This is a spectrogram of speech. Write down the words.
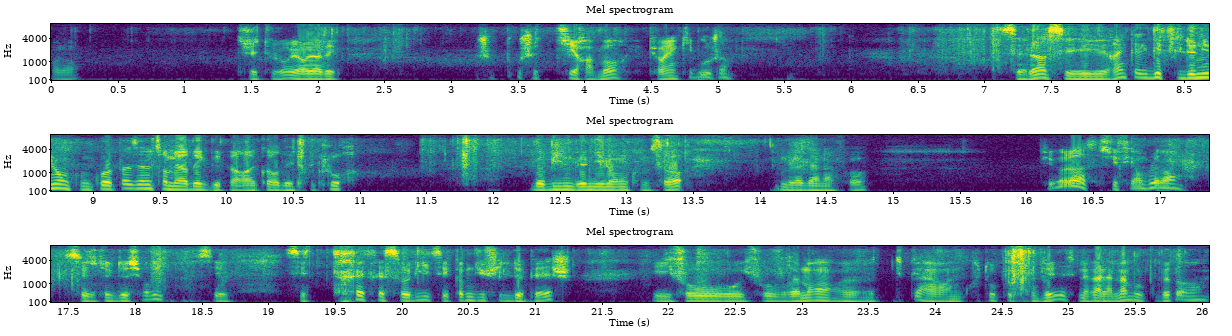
Voilà. J'ai toujours. Et regardez. Je, tire à mort, il n'y a plus rien qui bouge. Hein. Celle-là, c'est rien qu'avec des fils de nylon, comme quoi pas s'emmerder avec des paracords, des trucs lourds. Bobine de nylon comme ça, comme la dernière fois. Puis voilà, ça suffit amplement. C'est des trucs de survie. C'est très très solide, c'est comme du fil de pêche. Il faut, vraiment euh, avoir un couteau pour le trouver, même à la main vous ne le pouvez pas. Hein.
